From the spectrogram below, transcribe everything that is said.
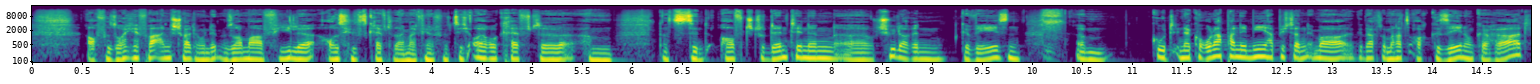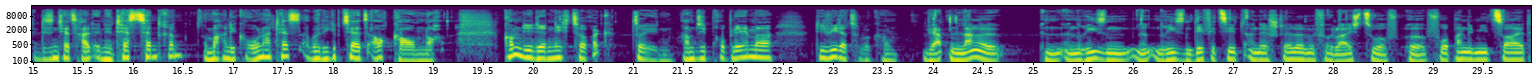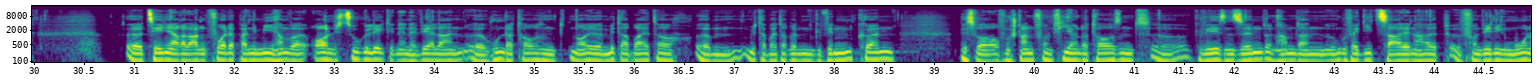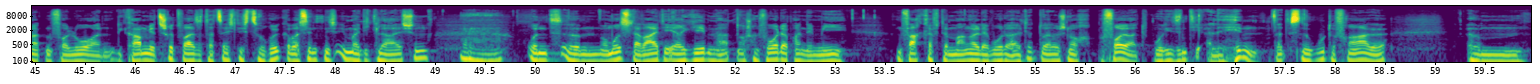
auch für solche Veranstaltungen im Sommer viele Aushilfskräfte, sagen wir mal 54 Euro Kräfte. Ähm, das sind oft Studentinnen, äh, Schülerinnen gewesen. Ähm, gut, in der Corona-Pandemie habe ich dann immer gedacht, und man hat es auch gesehen und gehört, die sind jetzt halt in den Testzentren und machen die Corona-Tests, aber die gibt es ja jetzt auch kaum noch. Kommen die denn nicht zurück zu Ihnen? Haben Sie Probleme, die wiederzubekommen? Wir hatten lange ein, ein, riesen, ein riesen Defizit an der Stelle im Vergleich zur äh, Vorpandemiezeit. Äh, zehn Jahre lang vor der Pandemie haben wir ordentlich zugelegt, in NRW allein äh, 100.000 neue Mitarbeiter, ähm, Mitarbeiterinnen gewinnen können, bis wir auf dem Stand von 400.000 äh, gewesen sind und haben dann ungefähr die Zahl innerhalb äh, von wenigen Monaten verloren. Die kamen jetzt schrittweise tatsächlich zurück, aber es sind nicht immer die gleichen. Mhm. Und ähm, man muss der weite Ehre geben, wir hatten auch schon vor der Pandemie ein Fachkräftemangel, der wurde halt dadurch noch befeuert. Wo die sind die alle hin? Das ist eine gute Frage. Ähm,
